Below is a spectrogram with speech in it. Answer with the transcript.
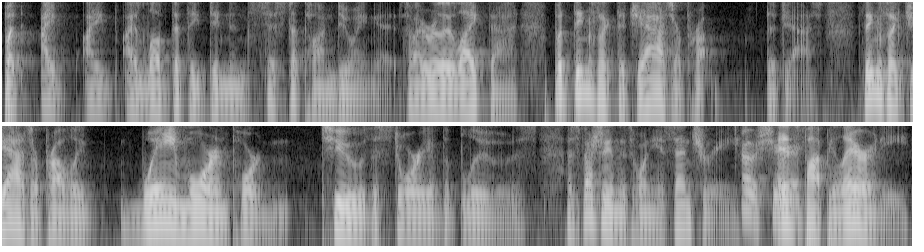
But I, I, I love that they didn't insist upon doing it. So I really like that. But things like the jazz are pro- the jazz. Things like jazz are probably way more important to the story of the blues, especially in the 20th century. Oh, sure. And its popularity.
